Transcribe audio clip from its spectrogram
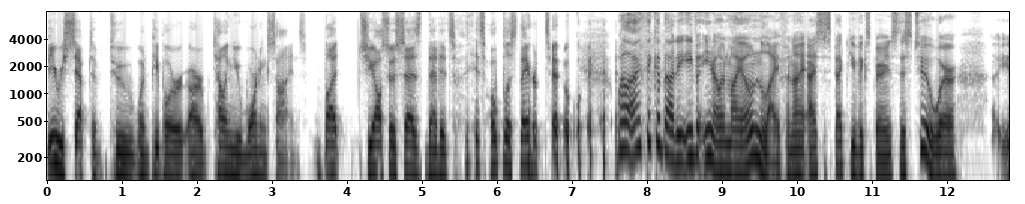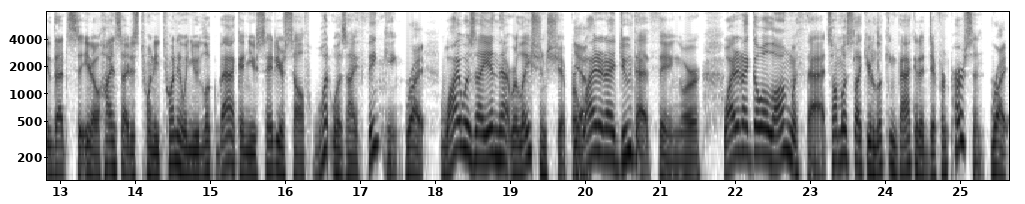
Be receptive to when people are, are telling you warning signs. But she also says that it's it's hopeless there too. well, I think about it even you know in my own life, and I, I suspect you've experienced this too, where that's you know hindsight is 2020 when you look back and you say to yourself what was i thinking? Right. Why was i in that relationship? Or yeah. why did i do that thing? Or why did i go along with that? It's almost like you're looking back at a different person. Right.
